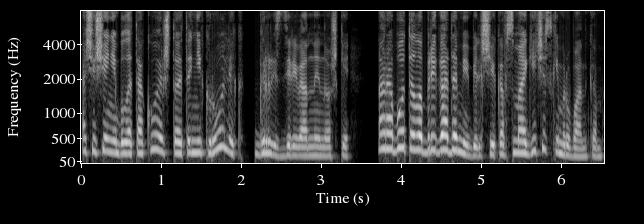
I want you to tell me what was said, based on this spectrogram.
Ощущение было такое, что это не кролик грыз деревянные ножки, а работала бригада мебельщиков с магическим рубанком.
